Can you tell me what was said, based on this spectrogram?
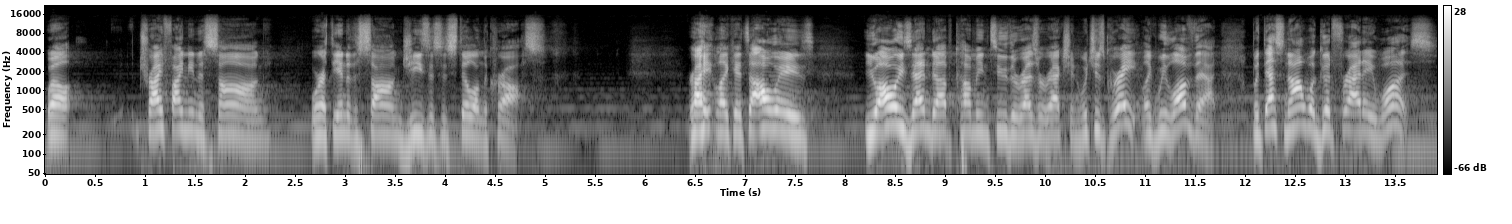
Well, try finding a song where at the end of the song, Jesus is still on the cross. Right? Like it's always, you always end up coming to the resurrection, which is great. Like we love that. But that's not what Good Friday was.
